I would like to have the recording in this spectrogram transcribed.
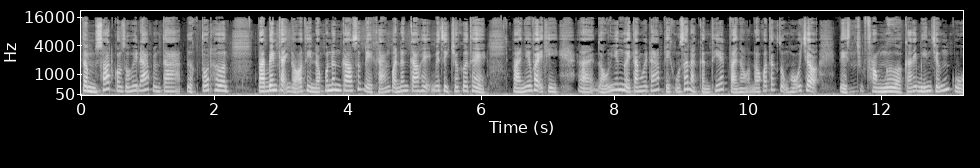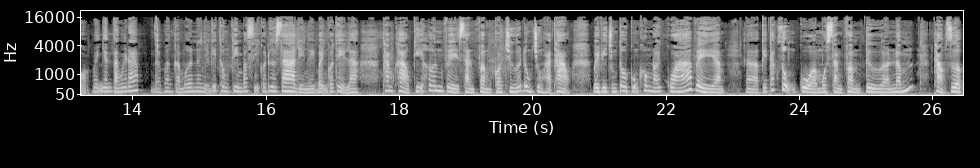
tầm soát con số huyết áp chúng ta được tốt hơn. Và bên cạnh đó thì nó có nâng cao sức đề kháng và nâng cao hệ miễn dịch cho cơ thể. Và như vậy thì à, đối với những người tăng huyết áp thì cũng rất là cần thiết và nó nó có tác dụng hỗ trợ để phòng ngừa các cái biến chứng của bệnh nhân tăng huyết áp. Dạ vâng cảm ơn những cái thông tin bác sĩ có đưa ra để người bệnh có thể là tham khảo kỹ hơn về sản phẩm có chứa đông trùng hạ thảo. Bởi vì chúng tôi cũng không nói quá về à, cái tác dụng của một sản phẩm từ nấm thảo dược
